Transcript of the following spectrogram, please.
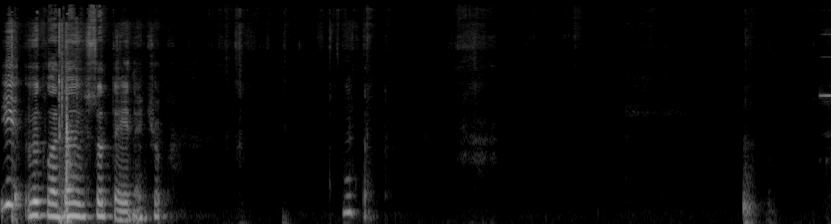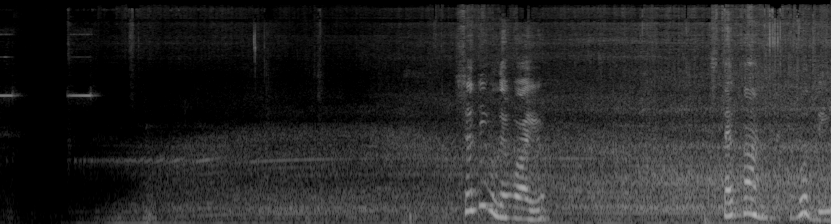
І викладаю в сотейничок. Отак. Сюди вливаю стакан води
